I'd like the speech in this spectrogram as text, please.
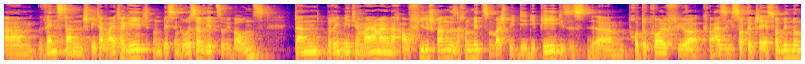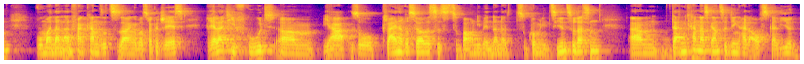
Ähm, Wenn es dann später weitergeht und ein bisschen größer wird, so wie bei uns, dann bringt Meteor meiner Meinung nach auch viele spannende Sachen mit, zum Beispiel DDP, dieses ähm, Protokoll für quasi Socket.js-Verbindung, wo man dann anfangen kann, sozusagen über Socket.js relativ gut ähm, ja so kleinere Services zu bauen, die miteinander zu kommunizieren zu lassen ähm, dann kann das ganze Ding halt auch skalieren.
